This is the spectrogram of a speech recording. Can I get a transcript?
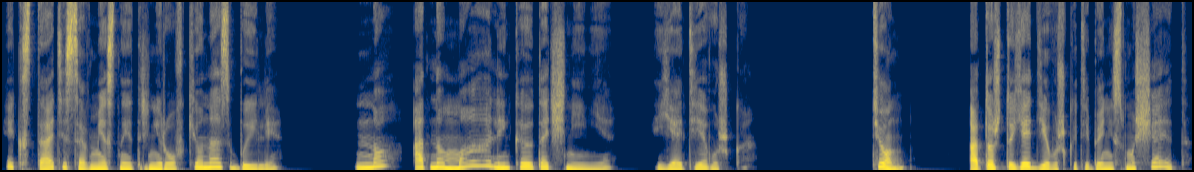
И, кстати, совместные тренировки у нас были. Но одно маленькое уточнение. Я девушка. Тём, а то, что я девушка, тебя не смущает?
